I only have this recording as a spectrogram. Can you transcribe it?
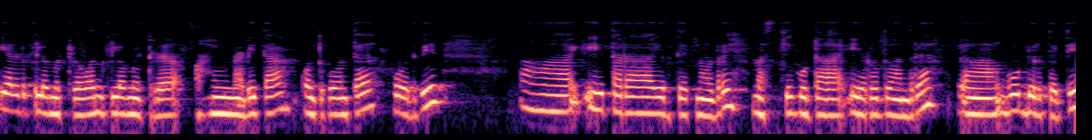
ಎರಡು ಕಿಲೋಮೀಟ್ರ್, ಒಂದು ಕಿಲೋಮೀಟ್ರ್ ಹಿಂಗೆ ನಡೀತಾ ಕುಂತ್ಕೊತ ಹೋದ್ವಿ. ಈ ಥರ ಇರ್ತೈತೆ ನೋಡಿರಿ. ಮಸ್ಕಿ ಗುಡ್ಡ ಏರೋದು ಅಂದರೆ ಗುಡ್ಡ ಇರ್ತೈತಿ.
